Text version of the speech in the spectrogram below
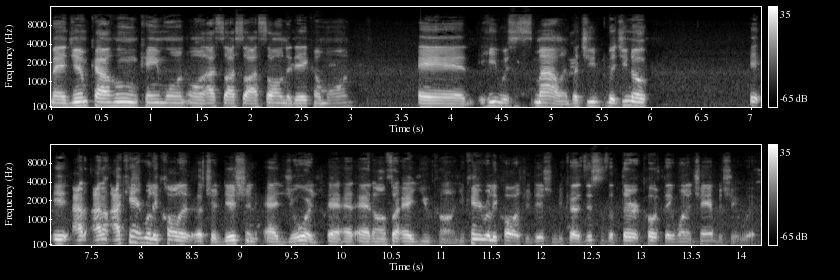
Man, Jim Calhoun came on on I saw I saw I saw him today come on, and he was smiling. But you but you know, it, it I, I I can't really call it a tradition at George at at, um, sorry, at UConn. You can't really call it tradition because this is the third coach they won a championship with.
